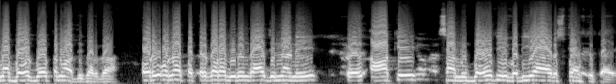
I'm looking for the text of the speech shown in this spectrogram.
ਮੈਂ ਬਹੁਤ ਬਹੁਤ ਧੰਨਵਾਦੀ ਕਰਦਾ। ਔਰ ਉਹਨਾਂ ਪੱਤਰਕਾਰਾਂ ਵੀਰਾਂ ਦਾ ਜਿਨ੍ਹਾਂ ਨੇ ਆ ਕੇ ਸਾਨੂੰ ਬਹੁਤ ਹੀ ਵਧੀਆ ਰਿਸਪੌਂਸ ਦਿੱਤਾ ਹੈ।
